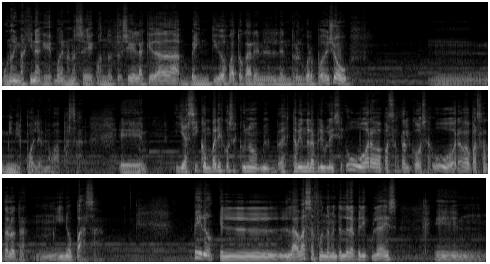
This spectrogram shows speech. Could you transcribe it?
Uno imagina que, bueno, no sé, cuando llegue la quedada, 22 va a tocar en el, dentro del cuerpo de Joe. Mm, mini spoiler, no va a pasar. Eh, y así con varias cosas que uno está viendo la película y dice, uh, ahora va a pasar tal cosa, uh, ahora va a pasar tal otra, mm, y no pasa. Pero la base fundamental de la película es em,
